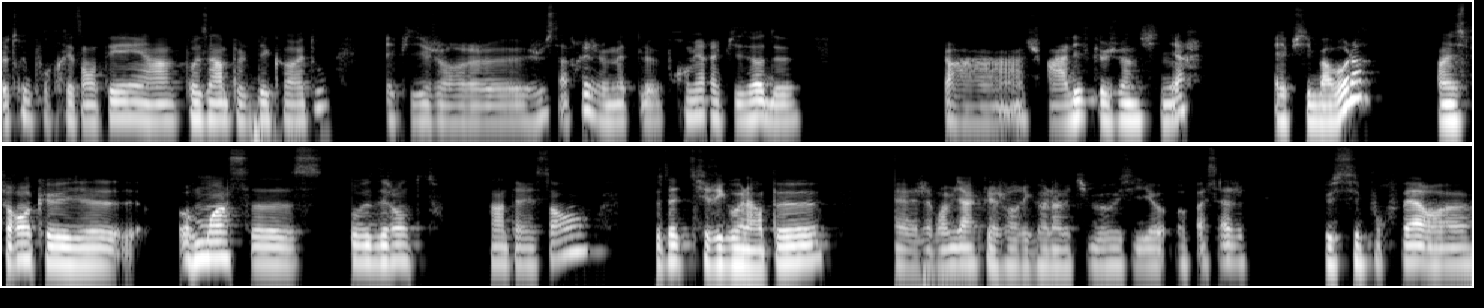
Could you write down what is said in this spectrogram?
le truc pour présenter, hein, poser un peu le décor et tout et puis genre, juste après, je vais mettre le 1er épisode, heu, sur un livre que je viens de finir et puis, bah, voilà. En espérant que, heu, au moins ce s des gens trouvent ça intéressant, peut-être qu'ils rigolent un peu. Heu, j'aimerais bien que les gens rigolent un petit peu aussi au au passage, que c'est pour faire, heu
